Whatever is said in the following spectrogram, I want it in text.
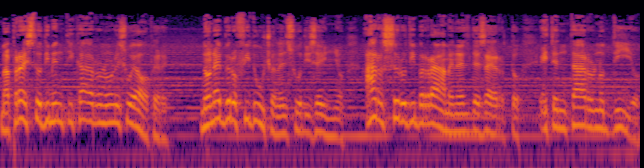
Ma presto dimenticarono le sue opere non ebbero fiducia nel suo disegno, arsero di brame nel deserto e tentarono Dio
